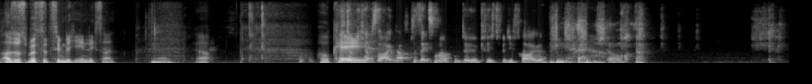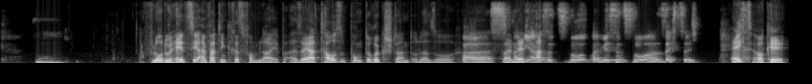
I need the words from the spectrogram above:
also es müsste ziemlich ähnlich sein. Ja. Ja. Ich Okay. ich habe sagenhafte 600 Punkte gekriegt für die Frage. ich auch. Hm. Flo, du hältst hier einfach den Chris vom Leib. Also er hat 1000 Punkte Rückstand oder so. Was? Äh, bei, mir sind's nur, bei mir sind es nur 60. Echt? Okay.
